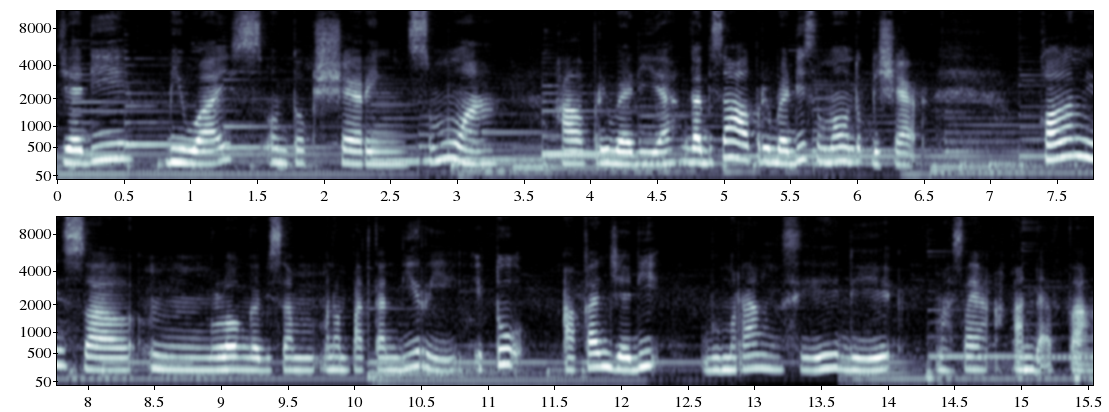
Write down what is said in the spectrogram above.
Jadi be wise untuk sharing semua hal pribadi ya. Nggak bisa hal pribadi semua untuk di share kalau misal hmm, lo nggak bisa menempatkan diri itu akan jadi bumerang sih di masa yang akan datang.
